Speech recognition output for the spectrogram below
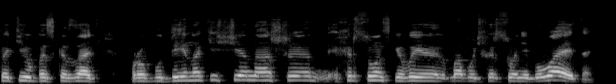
хотів би сказати про будинок іще наш херсонський. Ви, мабуть, в Херсоні буваєте.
